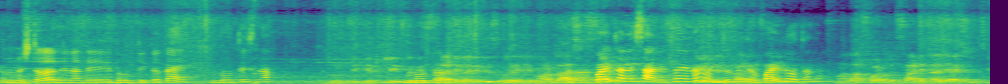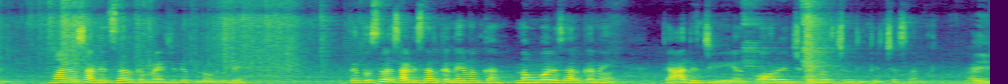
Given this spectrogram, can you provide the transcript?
तर मिस्टर आले ना ते धोती का काय? धोतीस ना? धोती घेतली पण ती साडीवाली दिसू राहिली. मला अशी पैठ आणि साडीचं आहे ना म्हणजे तुम्ही ते पाहिलं होतं ना. मला असं वाटलं साडी झाली अशीची. माझ्या साडीसारखं मॅच घेतलं होतं ते. त्या दुसऱ्या साडीसारखं नाही बरं का नऊवारीसारखं नाही त्या आधीची एक ऑरेंज कलरची होती त्याच्यासारखी. आई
